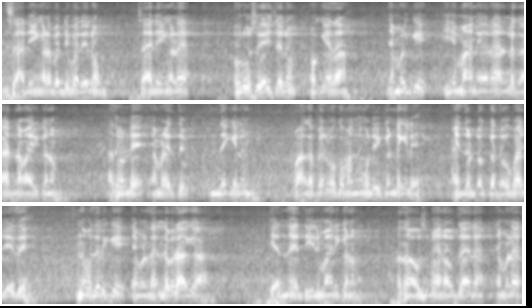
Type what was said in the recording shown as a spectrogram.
ഇത് സാലിഹ്യങ്ങളെ പറ്റി പറയലും സാലിഹ്യങ്ങളെ ഉറൂസ് കഴിച്ചാലും ഒക്കെ ഏതാ നമ്മൾക്ക് ഈമാൻ കയറാനുള്ള കാരണമായിരിക്കണം. അതുകൊണ്ട് നമ്മളെടുത്ത് എന്തെങ്കിലും പാകപ്പെരവൊക്കെ വന്നുകൊണ്ടിരിക്കുന്നുണ്ടെങ്കിൽ തൊട്ടൊക്കെ തൗബ ചെയ്ത് ഇന്ന് മുതൽക്ക് നമ്മൾ നല്ലവരാകുക. എന്ന് തീരുമാനിക്കണം. അള്ളാഹു സുബാനവുത്താല നമ്മളെ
